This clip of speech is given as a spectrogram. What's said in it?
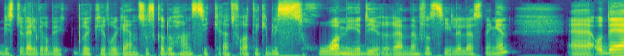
hvis du velger å bruke hydrogen, så skal du ha en sikkerhet for at det ikke blir så mye dyrere enn den fossile løsningen. Eh, og det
